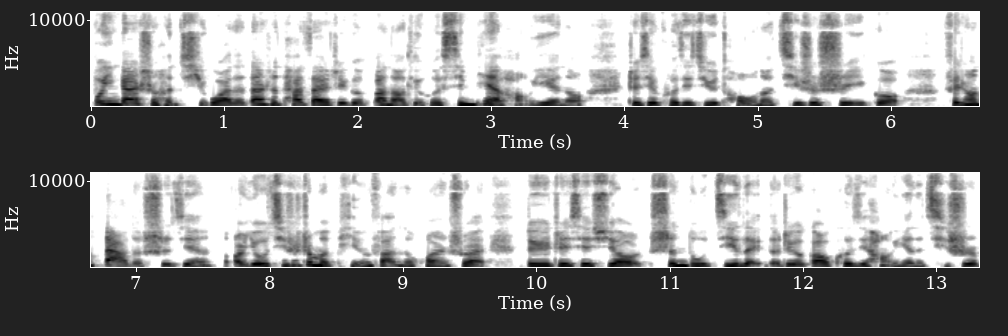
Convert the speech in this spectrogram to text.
不应该是很奇怪的。但是它在这个半导体和芯片行业呢，这些科技巨头呢，其实是一个非常大的事件，而尤其是这么频繁的换帅，对于这些需要深度积累的这个高科技行业呢，其实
